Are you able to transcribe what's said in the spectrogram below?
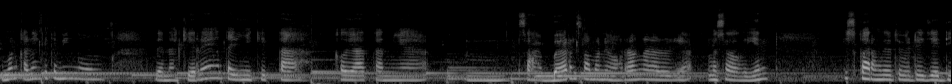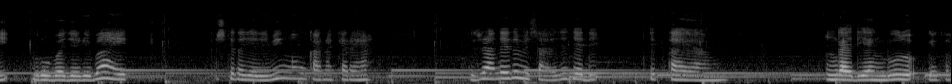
Cuman kadang kita bingung. Dan akhirnya yang tadinya kita kelihatannya hmm, sabar sama nih orang karena dia ngeselin terus sekarang tiba-tiba jadi berubah jadi baik terus kita jadi bingung karena akhirnya. Justru nanti itu bisa aja jadi kita yang enggak dia yang dulu gitu.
